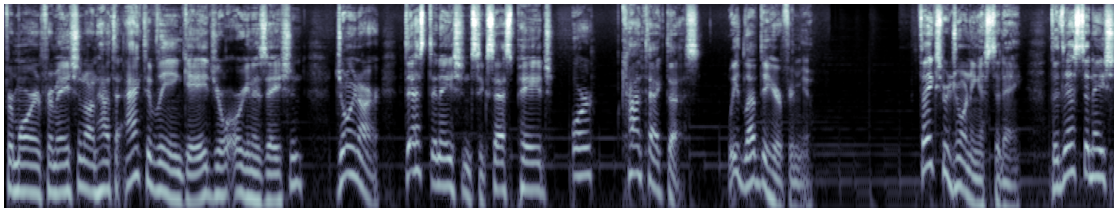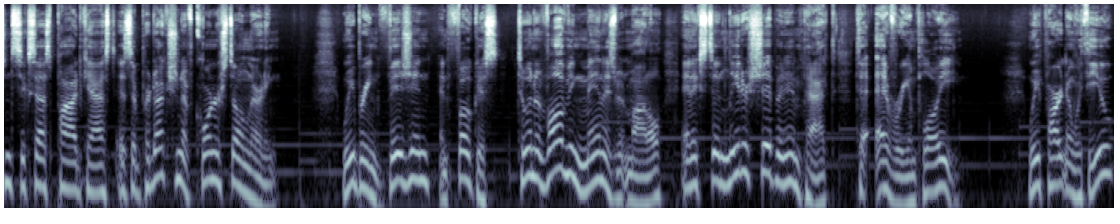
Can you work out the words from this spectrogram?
For more information on how to actively engage your organization, join our Destination Success page or contact us. We'd love to hear from you. Thanks for joining us today. The Destination Success Podcast is a production of Cornerstone Learning. We bring vision and focus to an evolving management model and extend leadership and impact to every employee. We partner with you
